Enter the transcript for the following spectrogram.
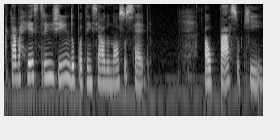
acaba restringindo o potencial do nosso cérebro, ao passo que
